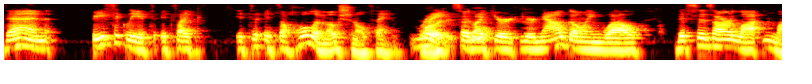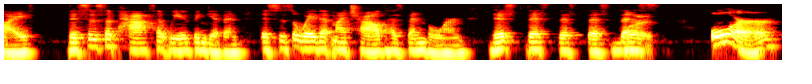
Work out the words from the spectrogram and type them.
then basically it's it's like it's it's a whole emotional thing, right? right? So like you're you're now going well. This is our lot in life. This is the path that we have been given. This is the way that my child has been born. This, this, this, this, this. Right. Or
